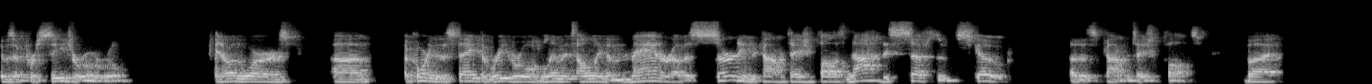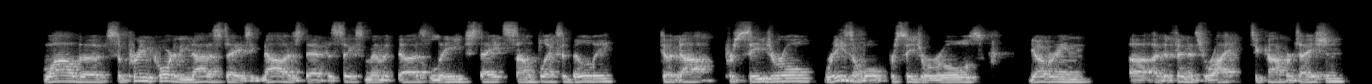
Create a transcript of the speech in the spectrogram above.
It was a procedural rule. In other words, um, according to the state, the Reid rule limits only the manner of asserting the Confrontation Clause, not the substantive scope of the Confrontation Clause. But while the Supreme Court of the United States acknowledged that the Sixth Amendment does leave states some flexibility to adopt procedural, reasonable procedural rules governing uh, a defendant's right to confrontation,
